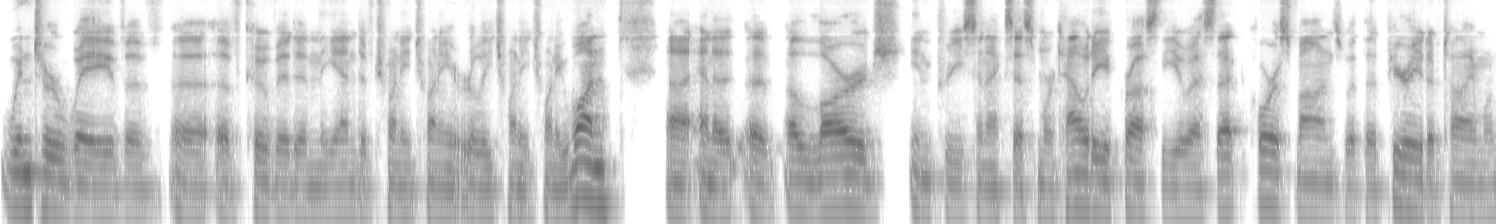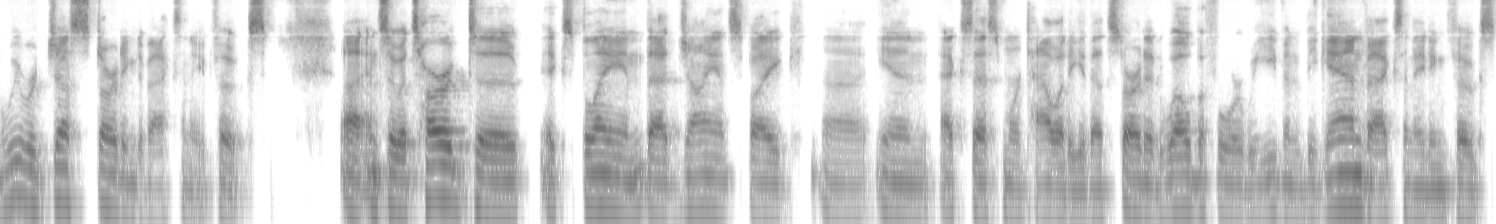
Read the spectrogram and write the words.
winter wave of uh, of COVID in the end of 2020, early 2021, uh, and a, a, a, large increase in excess mortality across the U.S. That corresponds with a period of time when we were just starting to vaccinate folks, uh, and so it's hard to explain that giant spike uh, in excess mortality that started well before we even began vaccinating folks.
